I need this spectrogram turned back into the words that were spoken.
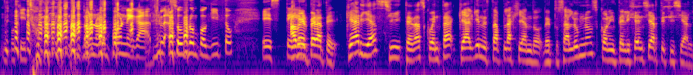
un poquito. no, no lo puedo negar, la sufro un poquito. Este, A ver, espérate, ¿qué harías si te das cuenta que alguien está plagiando de tus alumnos con inteligencia artificial?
